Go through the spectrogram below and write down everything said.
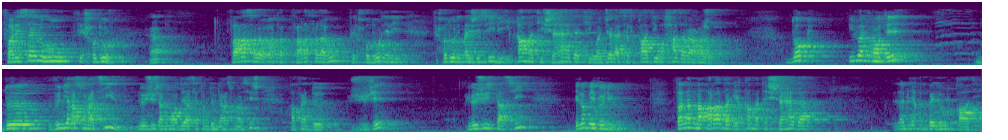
فرساله في حضور فرسله فرسله في الحضور يعني في حضور مجلسه لإقامة شهادة وجلس القاضي وحضر الرجل. Donc, il lui a demandé de venir à son assise. Le juge a demandé à cet homme de venir à son assise afin de juger. Le juge est assis et l'homme est venu. فلما أراد إقامة الشهادة لم يقبله القاضي.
